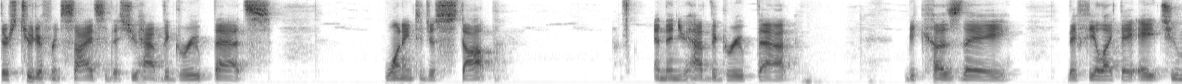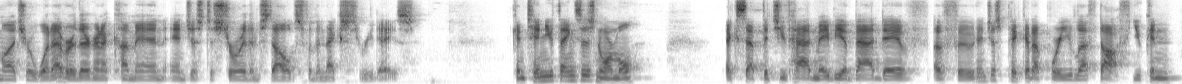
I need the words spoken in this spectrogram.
there's two different sides to this. You have the group that's wanting to just stop and then you have the group that because they they feel like they ate too much or whatever they're going to come in and just destroy themselves for the next 3 days. Continue things as normal accept that you've had maybe a bad day of, of food and just pick it up where you left off. You can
